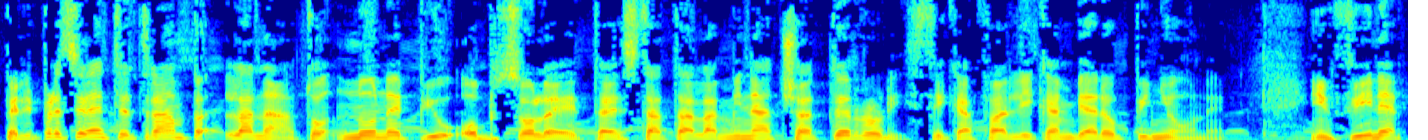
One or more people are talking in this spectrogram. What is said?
Per il presidente Trump la Nato non è più obsoleta, è stata la minaccia terroristica a fargli cambiare opinione. Infine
